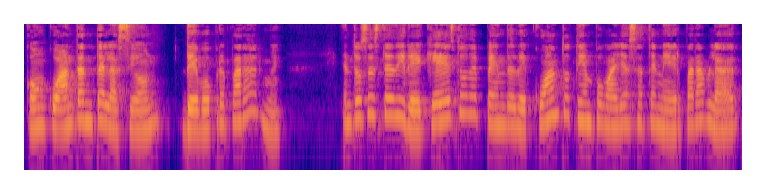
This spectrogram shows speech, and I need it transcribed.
¿con cuánta antelación debo prepararme? Entonces te diré que esto depende de cuánto tiempo vayas a tener para hablar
